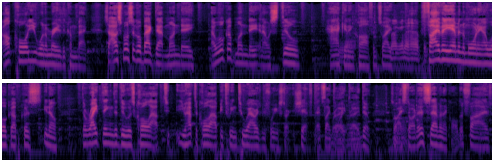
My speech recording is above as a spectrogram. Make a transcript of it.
I'll call you when I'm ready to come back. So I was supposed to go back that Monday. I woke up Monday and I was still hacking and coughing. So I Not gonna happen. 5 a.m. in the morning, I woke up because, you know, the right thing to do is call out. You have to call out between two hours before you start your shift. That's like the Right, right, thing to do. So I uh-huh. started at 7, I called at 5,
